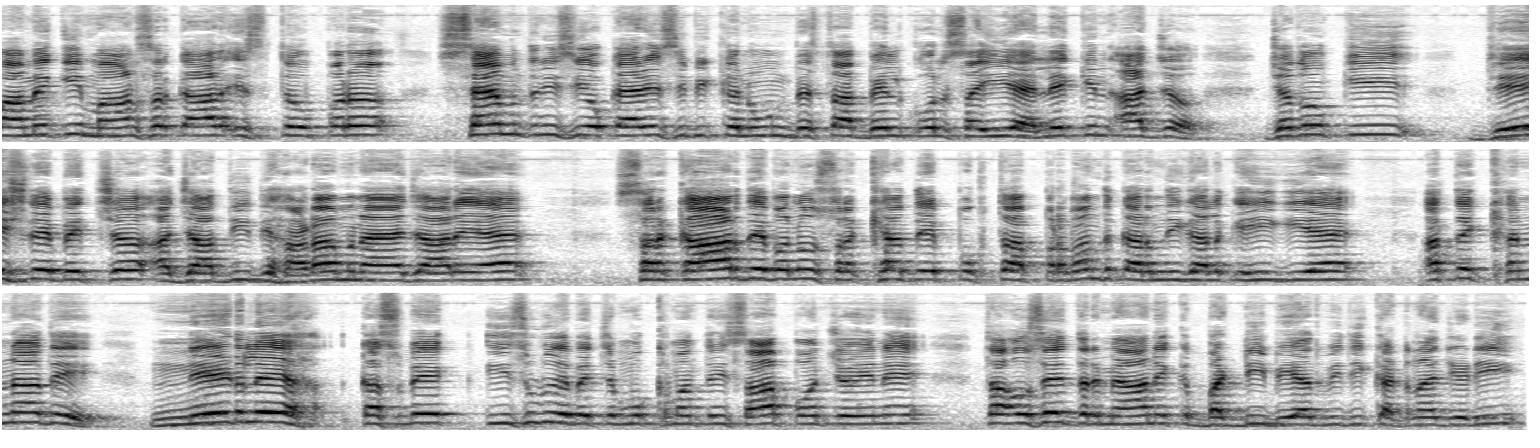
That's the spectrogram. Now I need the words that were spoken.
ਭਾਵੇਂ ਕਿ ਮਾਨ ਸਰਕਾਰ ਇਸ ਦੇ ਉੱਪਰ ਸਹਿਮਤ ਨਹੀਂ ਸੀ, ਉਹ ਕਹਿ ਰਹੀ ਸੀ ਵੀ ਕਾਨੂੰਨ ਵਿਵਸਥਾ ਬਿਲਕੁਲ ਸਹੀ ਹੈ, ਲੇਕਿਨ ਅੱਜ ਜਦੋਂ ਕਿ ਦੇਸ਼ ਦੇ ਵਿੱਚ ਆਜ਼ਾਦੀ ਦਿਹਾੜਾ ਮਨਾਇਆ ਜਾ ਰਿਹਾ ਹੈ, ਸਰਕਾਰ ਦੇ ਵੱਲੋਂ ਸੁਰੱਖਿਆ ਦੇ ਪੁਖਤਾ ਪ੍ਰਬੰਧ ਕਰਨ ਦੀ ਗੱਲ ਕਹੀ ਗਈ ਹੈ ਅਤੇ ਖੰਨਾ ਦੇ ਨੇੜਲੇ ਕਸਬੇ ਈਸੜੂ ਦੇ ਵਿੱਚ ਮੁੱਖ ਮੰਤਰੀ ਸਾਹਿਬ ਪਹੁੰਚੇ ਹੋਏ ਨੇ, ਤਾਂ ਉਸੇ ਦਰਮਿਆਨ ਇੱਕ ਵੱਡੀ ਬੇਅਦਬੀ ਦੀ ਘਟਨਾ ਜਿਹੜੀ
